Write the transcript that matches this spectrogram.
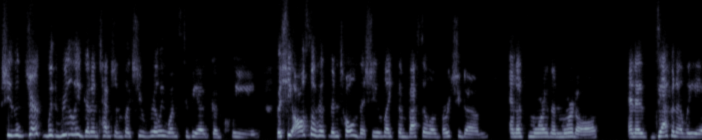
She's a jerk with really good intentions. Like she really wants to be a good queen. But she also has been told that she's like the vessel of virtudom and is more than mortal. And has definitely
